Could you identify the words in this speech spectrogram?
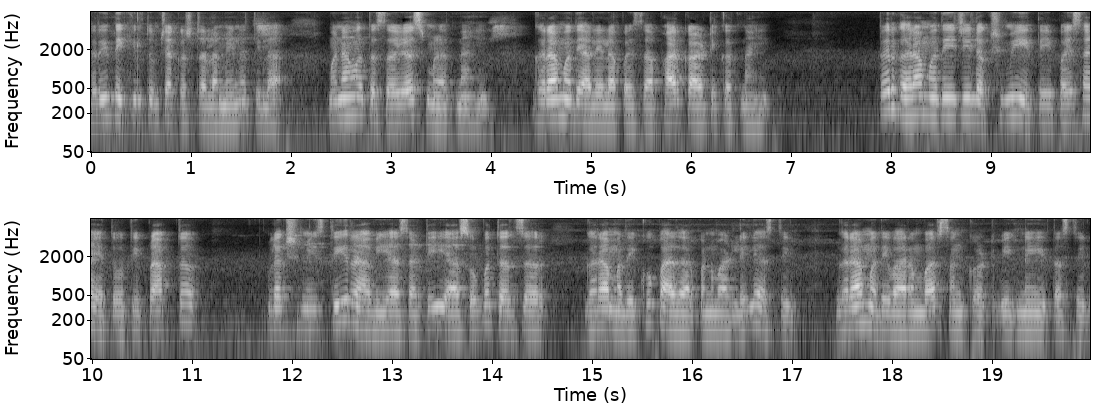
तरी देखील तुमच्या कष्टाला मेहनतीला म्हणावं तसं यश मिळत नाही. घरामध्ये आलेला पैसा फार काळ टिकत नाही. तर घरामध्ये जी लक्ष्मी येते पैसा येतो ती प्राप्त लक्ष्मी स्थिर राहावी यासाठी यासोबतच जर घरामध्ये खूप आजारपण वाढलेले असतील. घरामध्ये वारंवार संकट विघ्ने येत असतील.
